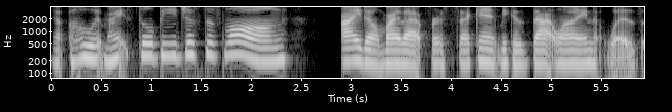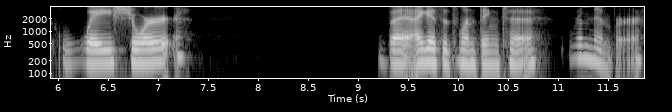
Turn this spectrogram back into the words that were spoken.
you know, oh, it might still be just as long. I don't buy that for a second because that line was way short. But I guess it's one thing to remember.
